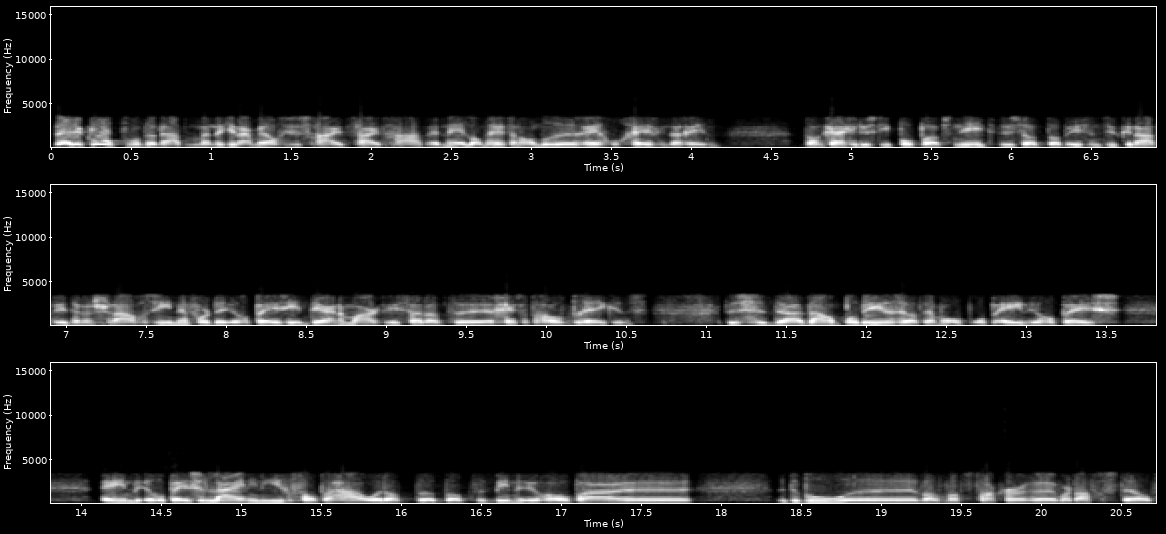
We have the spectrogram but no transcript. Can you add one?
Nee, dat klopt. Want op het moment dat je naar een Belgische site gaat... en Nederland heeft een andere regelgeving daarin... dan krijg je dus die pop-ups niet. Dus dat, dat is natuurlijk inderdaad internationaal gezien... en voor de Europese interne markt is dat, dat, eh, geeft dat hoofdbrekens. Dus eh, daar, daarom proberen ze dat helemaal op, op één, Europees, één Europese lijn in ieder geval te houden. Dat, dat, dat binnen Europa eh, de boel wat, wat strakker wordt afgesteld.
